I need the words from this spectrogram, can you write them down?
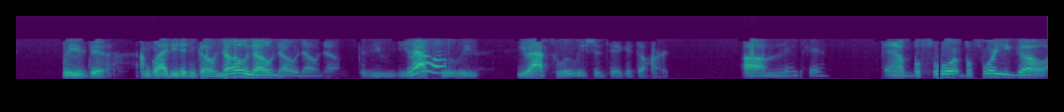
Please do. I'm glad you didn't go no no no no no because you you no. absolutely you absolutely should take it to heart. Um, Thank you. Now, before before you go,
